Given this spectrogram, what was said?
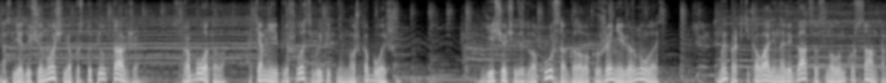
На следующую ночь я поступил так же. Сработало, хотя мне и пришлось выпить немножко больше. Еще через два курса головокружение вернулось. Мы практиковали навигацию с новым курсантом,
